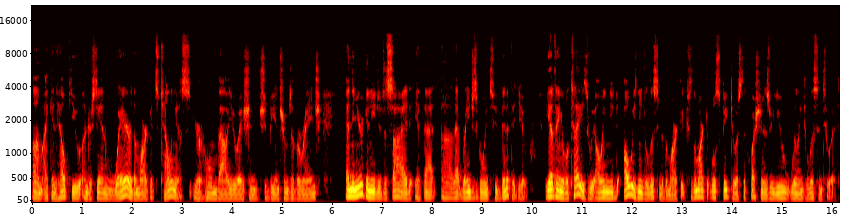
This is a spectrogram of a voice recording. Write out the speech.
um, I can help you understand where the market's telling us your home valuation should be in terms of a range. And then you're going to need to decide if that uh, that range is going to benefit you. The other thing I will tell you is we always need always need to listen to the market because the market will speak to us. The question is, are you willing to listen to it?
